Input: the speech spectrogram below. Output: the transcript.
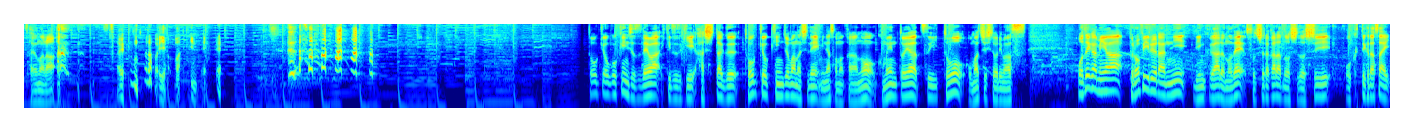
さよなら。さよならはやばいね。東京ご近所では引き続き、ハッシュタグ、東京近所話で皆様からのコメントやツイートをお待ちしております。お手紙はプロフィール欄にリンクがあるので、そちらからどしどし送ってください。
